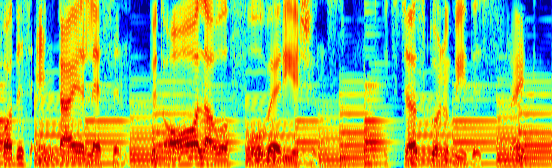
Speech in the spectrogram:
for this entire lesson with all our four variations. It's just going to be this, right?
